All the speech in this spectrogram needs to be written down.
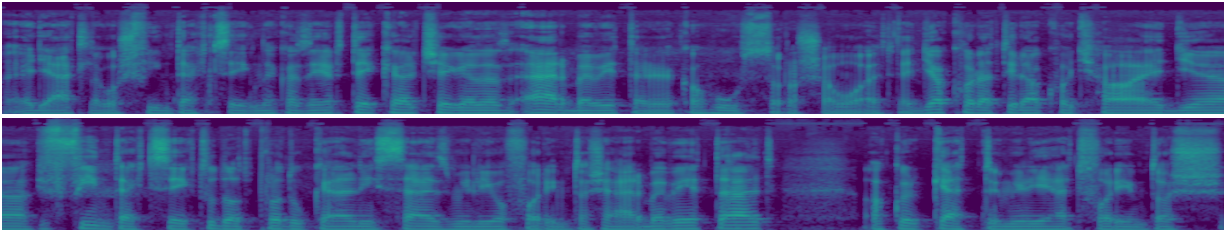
egy átlagos fintech cégnek az értékeltsége, az árbevételének a 20-szorosa volt. Tehát gyakorlatilag, hogyha egy fintech cég tudott produkálni 100 millió forintos árbevételt, akkor 2 milliárd forintos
